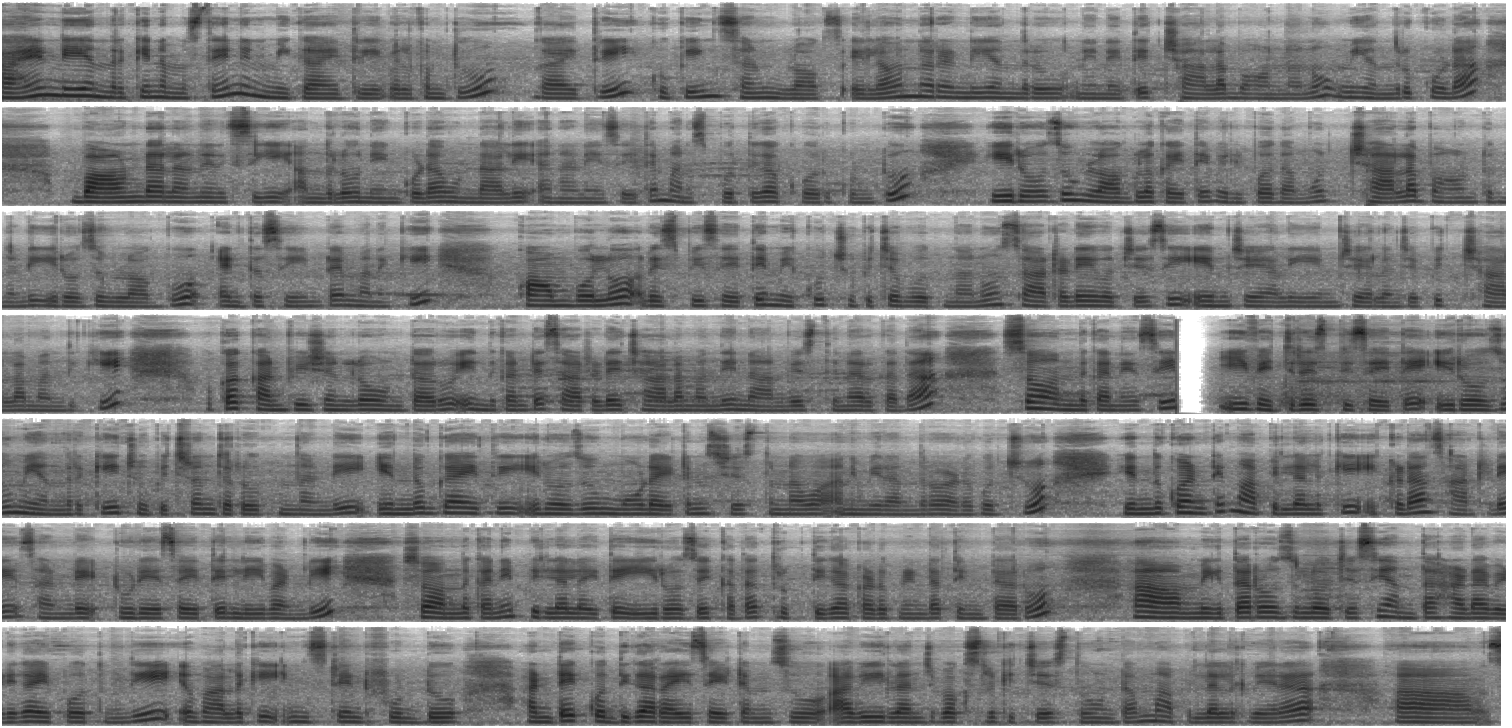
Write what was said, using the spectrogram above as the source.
Hi అండి అందరికీ నమస్తే. నేను మీ Gayatri. Welcome to Gayatri cookings and blogs. ఎలా ఉన్నారండి అందరూ? నేనైతే చాలా బాగున్నాను. మీ అందరూ కూడా బాగుండాలనేసి అందులో నేను కూడా ఉండాలి అని అనేసి అయితే మనస్ఫూర్తిగా కోరుకుంటూ ఈరోజు వ్లాగ్లోకి అయితే వెళ్ళిపోదాము. చాలా బాగుంటుందండి ఈరోజు vlog. At the same time మనకి కాంబోలో రెసిపీస్ అయితే మీకు చూపించబోతున్నాను. సాటర్డే వచ్చేసి ఏం చేయాలి ఏం చేయాలని చెప్పి చాలామందికి ఒక కన్ఫ్యూజన్లో ఉంటారు. ఎందుకంటే సాటర్డే చాలామంది నాన్ వెజ్ తినరు కదా. సో అందుకనేసి ఈ వెజ్ రెసిపీస్ అయితే ఈరోజు మీ అందరికీ చూపించడం జరుగుతుందండి. ఎందుకు గాయత్రి ఈరోజు మూడు ఐటమ్స్ చేస్తున్నావు అని మీరు అందరూ అడగొచ్చు. ఎందుకంటే మా పిల్లలకి ఇక్కడ సాటర్డే సండే టూ డేస్ అయితే లీవ్ అండి. సో అందుకని పిల్లలు అయితే ఈరోజే కదా తృప్తిగా కడుపు నిండా తింటారు. మిగతా రోజుల్లో వచ్చేసి అంత హడావిడిగా అయిపోతుంది. వాళ్ళకి ఇన్స్టెంట్ ఫుడ్ అంటే కొద్దిగా రైస్ ఐటమ్స్ అవి లంచ్ బాక్స్లోకి ఇచ్చేస్తూ ఉంటాం. మా పిల్లలకి వేరే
